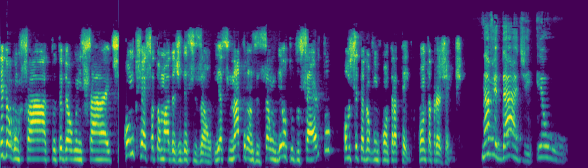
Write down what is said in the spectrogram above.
Teve algum fato? Teve algum insight? Como que foi essa tomada de decisão? E assim, na transição, deu tudo certo? Ou você teve algum contratempo? Conta pra gente. Na verdade, eu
